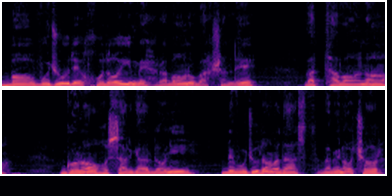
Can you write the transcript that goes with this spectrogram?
با وجود خدای مهربان و بخشنده و توانا گناه و سرگردانی به وجود آمده است و به ناچار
